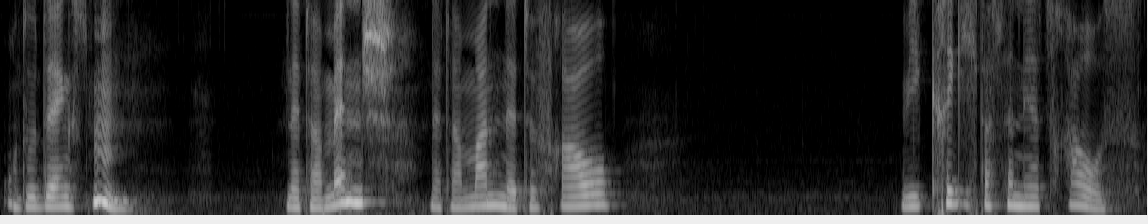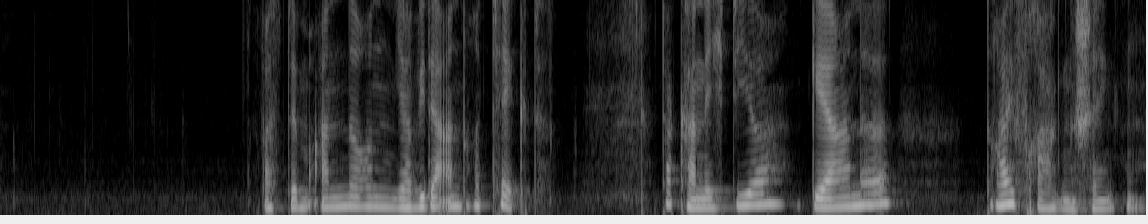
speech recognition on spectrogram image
und du denkst, hm, netter Mensch, netter Mann, nette Frau, wie kriege ich das denn jetzt raus? Was dem anderen, ja, wie der andere tickt. Da kann ich dir gerne drei Fragen schenken.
